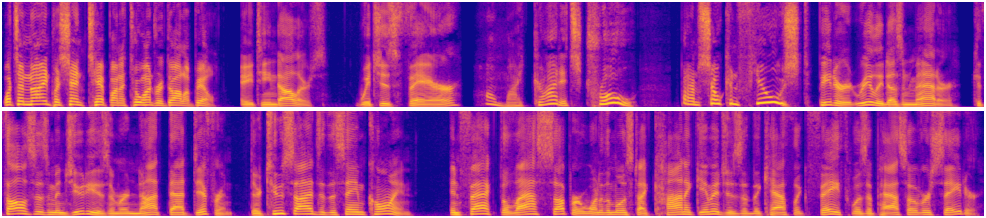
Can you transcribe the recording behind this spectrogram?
What's a nine percent tip on a two hundred dollar bill? $18, which is fair. Oh my God, it's true. But I'm so confused. Peter, it really doesn't matter. Catholicism and Judaism are not that different. They're two sides of the same coin. In fact, the Last Supper, one of the most iconic images of the Catholic faith, was a Passover Seder.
